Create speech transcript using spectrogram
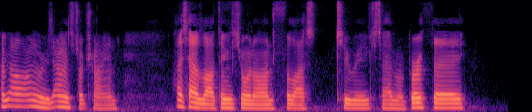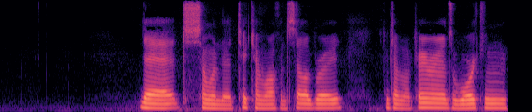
I'm, I'm, I'm gonna start trying. I just had a lot of things going on for the last two weeks. I had my birthday. That someone to take time off and celebrate spend time with my parents, working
